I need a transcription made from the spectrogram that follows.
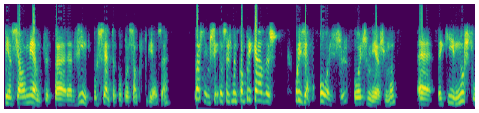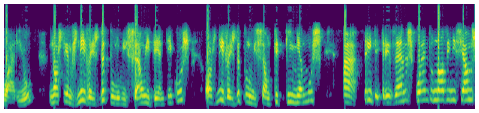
potencialmente para 20% da população portuguesa, nós temos situações muito complicadas. Por exemplo, hoje, hoje mesmo, uh, aqui no estuário, nós temos níveis de poluição idênticos aos níveis de poluição que tínhamos há 33 anos, quando nós iniciámos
